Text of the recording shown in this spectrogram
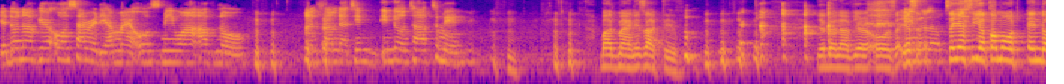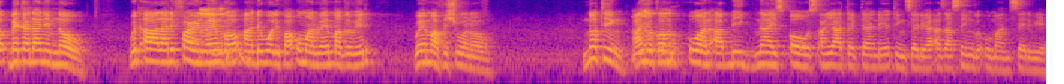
you don't have your house already and my house me want have no. and from that him, him don't talk to me. Bad mind is active. you don't have your house. Yes, so you see you come out end up better than him now. With all of the foreign where go and the whole of woman where him muggle with, where him have to show now. Nothing. And you come own a big nice house and you take time to your thing said where as a single woman said where.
